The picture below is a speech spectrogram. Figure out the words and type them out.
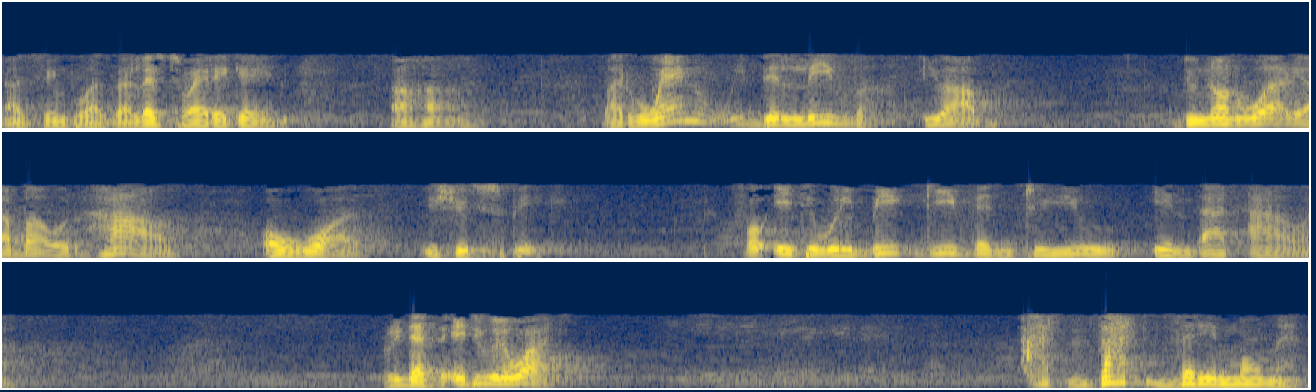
As simple as that. Let's try it again. Uh huh. But when we deliver you up, do not worry about how or what you should speak. For it will be given to you in that hour. Read that. It will what? At that very moment.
